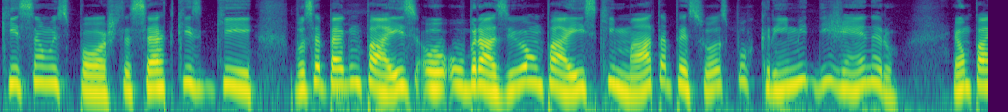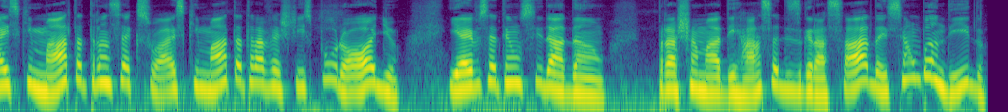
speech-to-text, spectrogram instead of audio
que são expostas, certo? Que, que você pega um país, o, o Brasil é um país que mata pessoas por crime de gênero. É um país que mata transexuais, que mata travestis por ódio. E aí você tem um cidadão para chamar de raça desgraçada, isso é um bandido.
